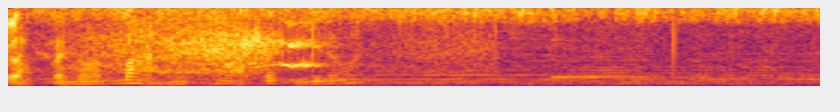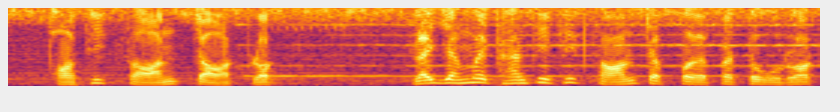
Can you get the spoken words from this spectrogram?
กลับไปนอนบ้านของข้าสักทีแล้วพอทิศสอนจอดรถ และยังไม่ทันที่ทิศสอนจะเปิดประตูรถ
